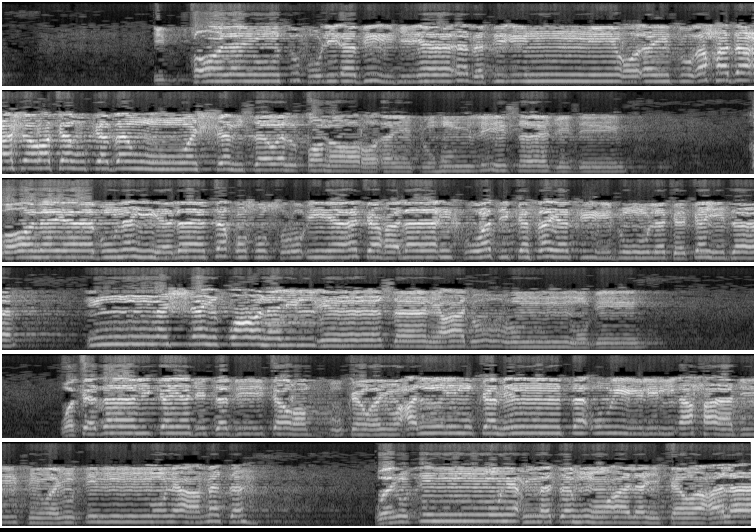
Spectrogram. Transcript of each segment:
إذ قال يوسف لأبيه يا أبت إني رأيت أحد عشر كوكبا والشمس والقمر رأيتهم لي ساجدين قال يا بني لا تقصص رؤياك على إخوتك فيكيدوا لك كيدا إن الشيطان للإنسان عدو مبين. وكذلك يجتبيك ربك ويعلمك من تأويل الأحاديث ويتم نعمته ويتم نعمته عليك وعلى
